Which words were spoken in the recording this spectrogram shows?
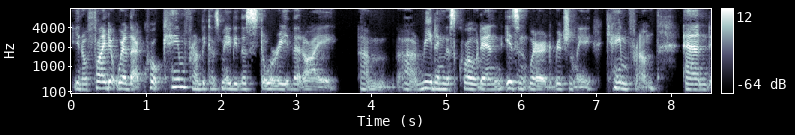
you know, find out where that quote came from because maybe the story that I um, uh, reading this quote in isn't where it originally came from. And,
